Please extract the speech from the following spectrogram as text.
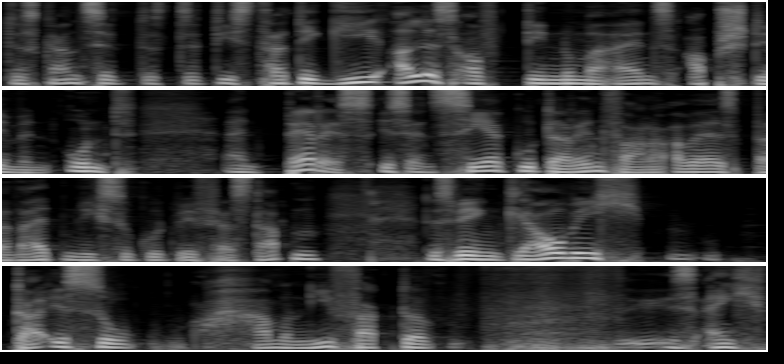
das Ganze, das, die Strategie, alles auf die Nummer 1 abstimmen. Und ein Perez ist ein sehr guter Rennfahrer, aber er ist bei weitem nicht so gut wie Verstappen. Deswegen glaube ich, da ist so Harmoniefaktor, ist eigentlich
